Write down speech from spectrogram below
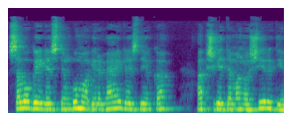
savo gailestingumo ir meilės dėka apšvietė mano širdį,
